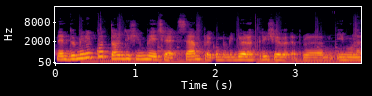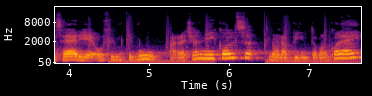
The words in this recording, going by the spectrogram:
Nel 2014 invece sempre come miglior attrice eh, in una serie o film tv a Rachel Nichols non ha vinto manco lei.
